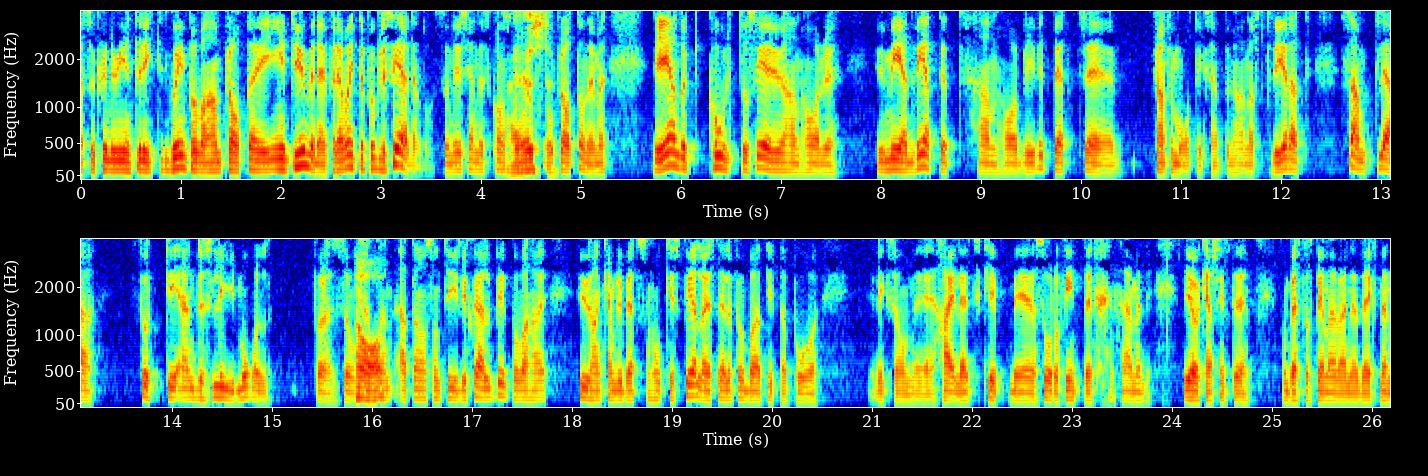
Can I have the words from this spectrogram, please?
så kunde vi inte riktigt gå in på vad han pratade i intervju med dig. För det var inte publicerad ändå. Så det kändes konstigt ja, att, att, prata om det. Men det är ändå coolt att se hur han har hur medvetet han har blivit bättre framför mål till exempel. Hur han har studerat samtliga 40 Anders Lee-mål förra säsongen. Ja. Att, han, att han har sån tydlig självbild på han, hur han kan bli bättre som hockeyspelare istället för att bara titta på liksom, eh, highlights-klipp med Sorofinter. Nej, men det, gör kanske inte de bästa spelarna i världen direkt. Men,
